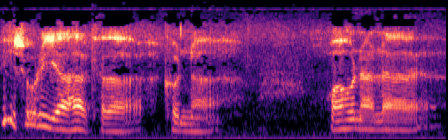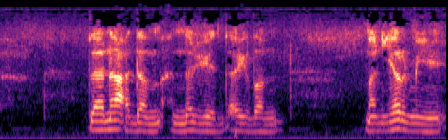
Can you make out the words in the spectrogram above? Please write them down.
في سوريا هكذا كنا وهنا لا لا نعدم أن نجد أيضا من يرمي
